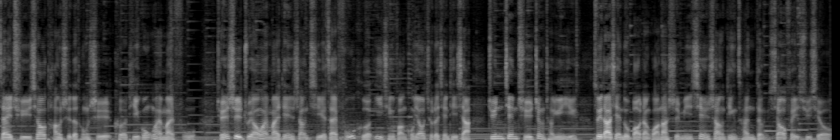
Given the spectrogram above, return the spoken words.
在取消堂食的同时，可提供外卖服务。全市主要外卖电商企业在符合疫情防控要求的前提下，均坚持正常运营，最大限度保障广大市民线上订餐等消费需求。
